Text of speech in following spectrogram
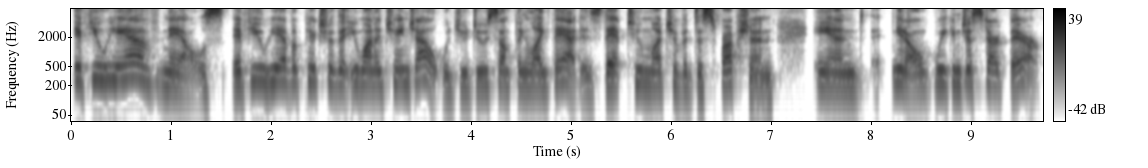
if you have nails, if you have a picture that you want to change out, would you do something like that? Is that too much of a disruption? And, you know, we can just start there.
